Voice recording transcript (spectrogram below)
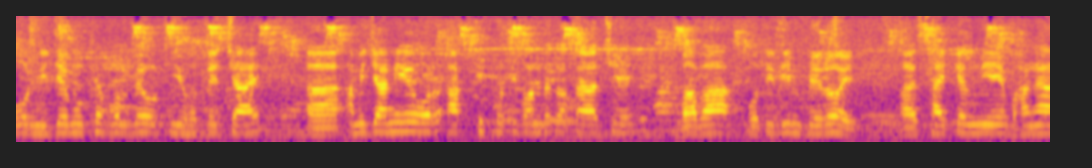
ও নিজে মুখে বলবে ও কী হতে চায়। আমি জানি ওর আর্থিক প্রতিবন্ধকতা আছে, বাবা প্রতিদিন বেরোয় সাইকেল নিয়ে ভাঙা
